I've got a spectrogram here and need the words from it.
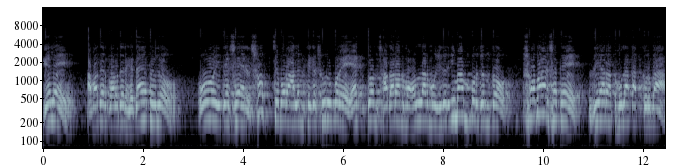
গেলে আমাদের বড়দের হেদায়ত হইল। ওই দেশের সবচেয়ে বড় আলেম থেকে শুরু করে একজন সাধারণ মহল্লার মসজিদের ইমাম পর্যন্ত সবার সাথে জিয়ারত, মুলাকাত করবা।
